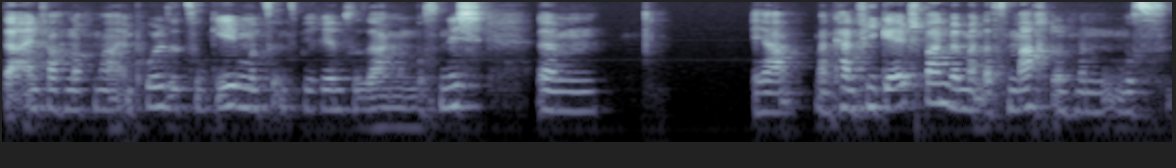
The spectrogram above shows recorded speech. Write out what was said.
da einfach nochmal Impulse zu geben und zu inspirieren, zu sagen, man muss nicht ähm, ja, man kann viel Geld sparen, wenn man das macht und man muss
